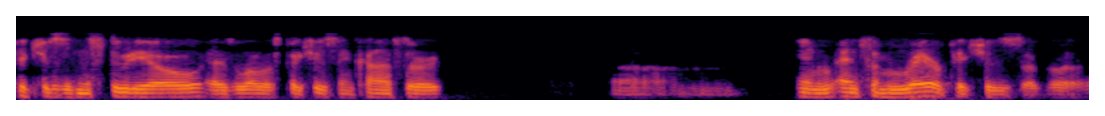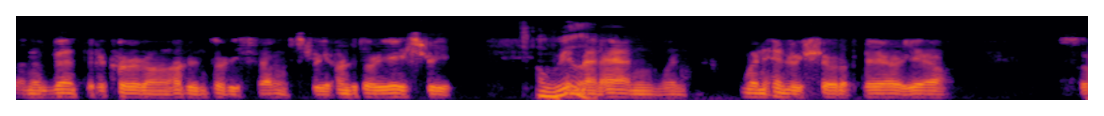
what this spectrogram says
pictures in the studio as well as pictures in concert, um, and and some rare pictures of uh, an event that occurred on 137th Street, 138th Street oh in really? Manhattan when when Hendrix showed up there. Yeah. So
